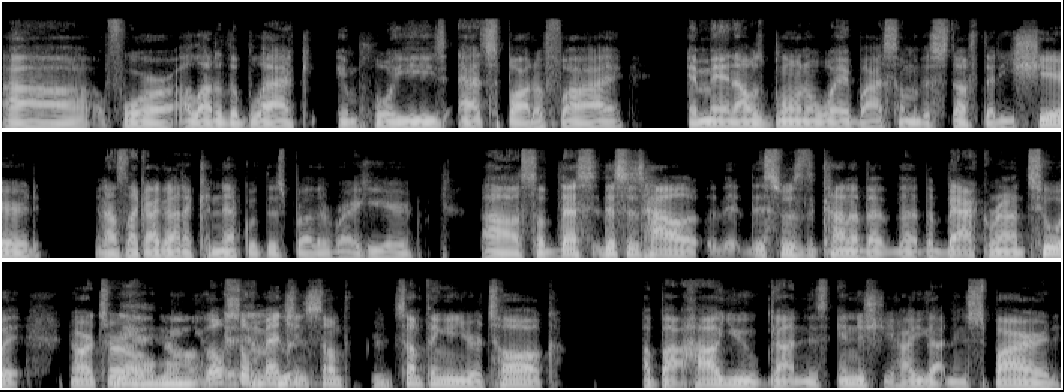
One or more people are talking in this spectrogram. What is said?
uh, for a lot of the black employees at Spotify. And man, I was blown away by some of the stuff that he shared. And I was like, I got to connect with this brother right here. Uh, so that's this is how this was the kind of the the, the background to it. Now, Arturo, Yeah, no, you also it- it- mentioned some something in your talk about how you got in this industry, how you got inspired.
